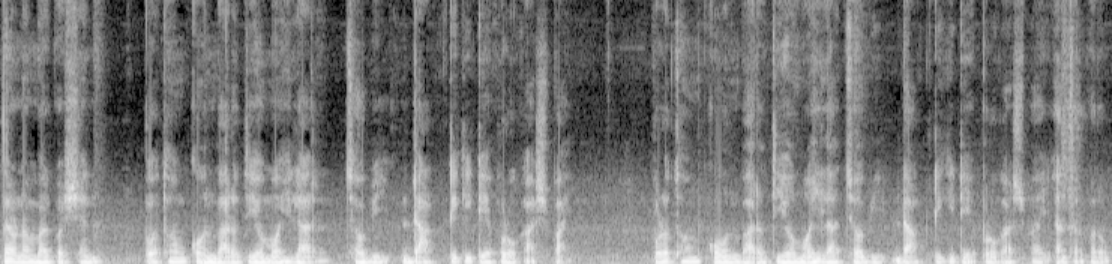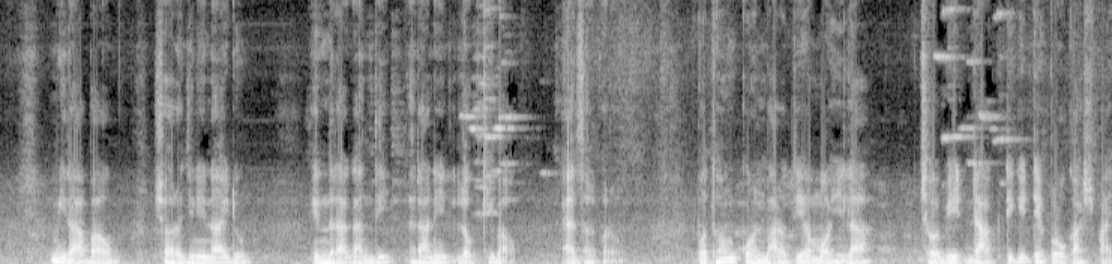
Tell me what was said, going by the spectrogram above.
তেরো নম্বর কোশ্চেন প্রথম কোন ভারতীয় মহিলার ছবি ডাক টিকিটে প্রকাশ পায়? প্রথম কোন ভারতীয় মহিলার ছবি ডাক টিকিটে প্রকাশ পায়? অ্যান্সার করো। মীরাবাউ সরোজিনী নাইডু, ইন্দিরা গান্ধী, রানী লক্ষ্মীবাউ অ্যান্সার করো। প্রথম কোন ভারতীয় মহিলা ছবি ডাক টিকিটে প্রকাশ পায়?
